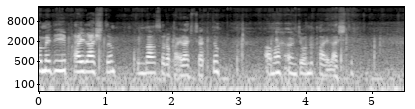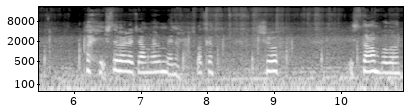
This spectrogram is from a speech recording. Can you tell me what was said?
komediyi paylaştım. Bundan sonra paylaşacaktım. Ama önce onu paylaştım. Ay, işte böyle canlarım benim. Bakın şu İstanbul'un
